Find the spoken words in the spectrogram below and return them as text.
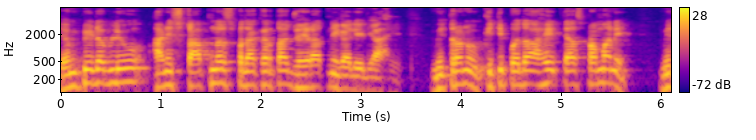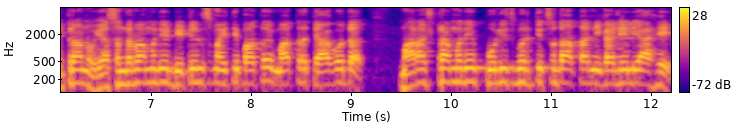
एमपीडब्ल्यू आणि स्टाफ नर्स पदाकरता जाहिरात निघालेली आहे. मित्रांनो किती पदं आहेत त्याचप्रमाणे मित्रांनो या संदर्भामध्ये डिटेल्स माहिती पाहतोय. मात्र त्या अगोदर महाराष्ट्रामध्ये पोलीस भरती सुद्धा आता निघालेली आहे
